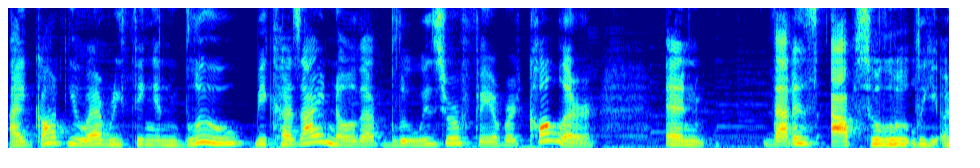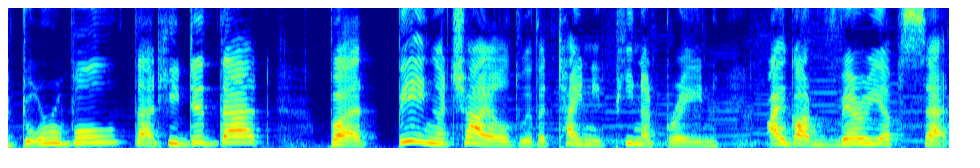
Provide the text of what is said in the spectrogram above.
I got you everything in blue because I know that blue is your favorite color. And that is absolutely adorable that he did that, but being a child with a tiny peanut brain, I got very upset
